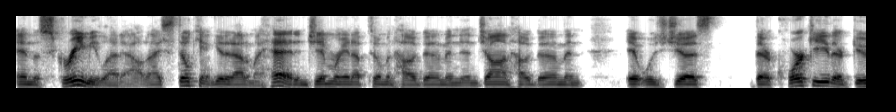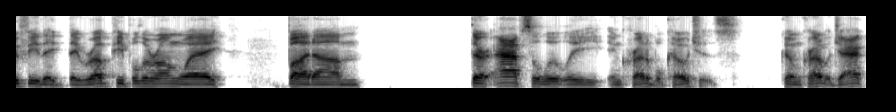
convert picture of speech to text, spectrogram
and the scream he let out. And I still can't get it out of my head. And Jim ran up to him and hugged him, and, and John hugged him. And it was just they're quirky, they're goofy, they they rub people the wrong way, but um they're absolutely incredible coaches. Incredible. Jack,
